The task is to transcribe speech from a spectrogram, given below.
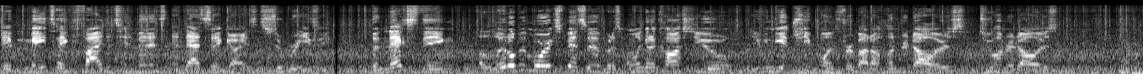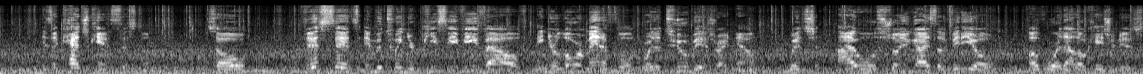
It may take five to 10 minutes and that's it guys. It's super easy. The next thing, a little bit more expensive, but it's only gonna cost you, you can get cheap ones for about $100, $200, is a catch can system. So this sits in between your PCV valve and your lower manifold where the tube is right now, which I will show you guys a video of where that location is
